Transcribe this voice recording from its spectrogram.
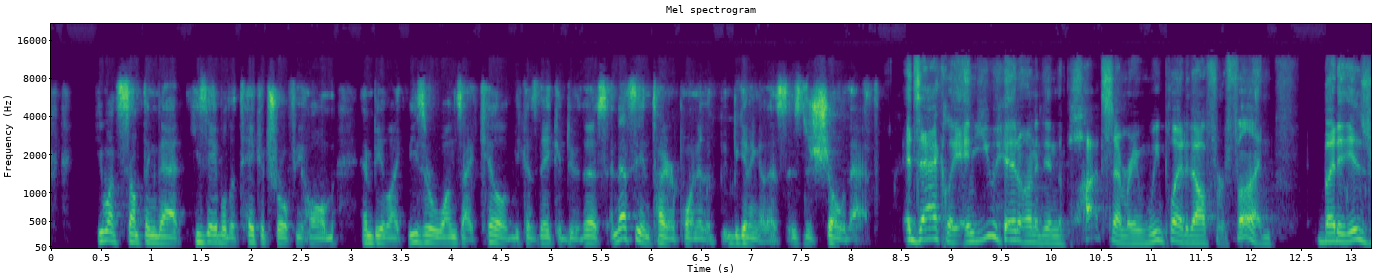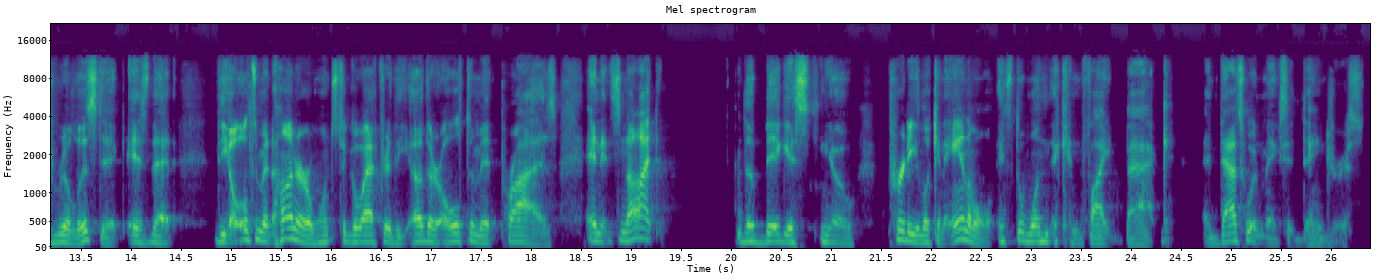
he wants something that he's able to take a trophy home and be like, these are ones I killed because they could do this. And that's the entire point of the beginning of this is to show that. Exactly. And you hit on it in the plot summary. We played it off for fun, but it is realistic is that the ultimate hunter wants to go after the other ultimate prize. And it's not the biggest, you know, pretty looking animal. It's the one that can fight back. And that's what makes it dangerous.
